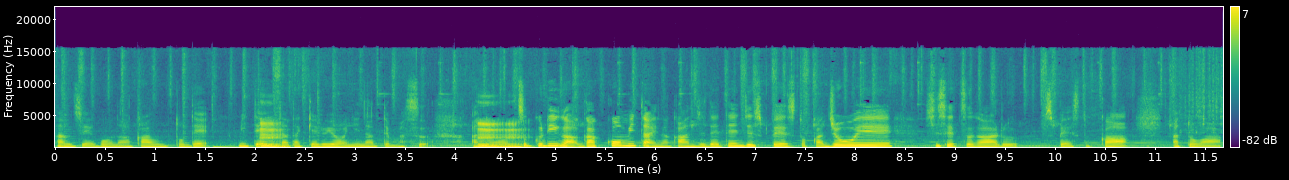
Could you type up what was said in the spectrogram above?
サウジエゴのアカウントで見ていただけるようになってます。あの、うんうん。作りが学校みたいな感じで展示スペースとか上映施設があるスペースとかあとは、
